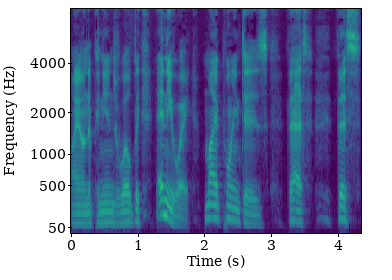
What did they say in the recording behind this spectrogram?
my own opinions will be. Anyway, my point is that this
